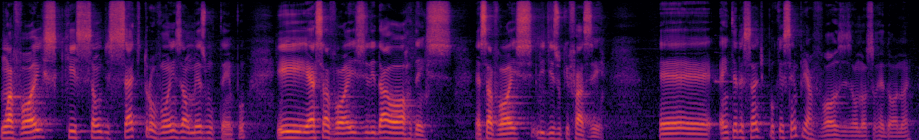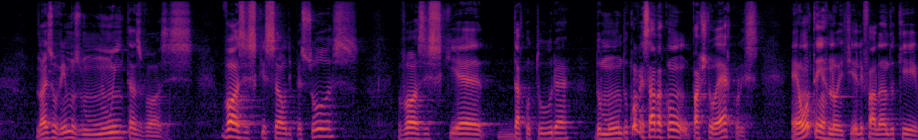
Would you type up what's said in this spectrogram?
uma voz que são de sete trovões ao mesmo tempo e essa voz lhe dá ordens, essa voz lhe diz o que fazer. É, é interessante porque sempre há vozes ao nosso redor, não é? Nós ouvimos muitas vozes, vozes que são de pessoas, vozes que é da cultura do mundo. Conversava com o pastor Hércules é, ontem à noite, ele falando que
